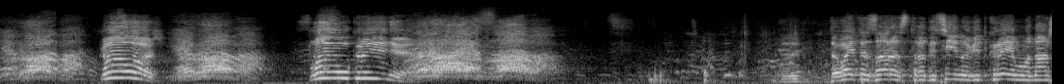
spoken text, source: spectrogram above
Європа! Калуш! Європа! Слава Україні! Давайте зараз традиційно відкриємо наш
